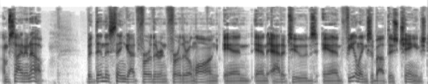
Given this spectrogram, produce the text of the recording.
I'm signing up. But then this thing got further and further along, and, and attitudes and feelings about this changed.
